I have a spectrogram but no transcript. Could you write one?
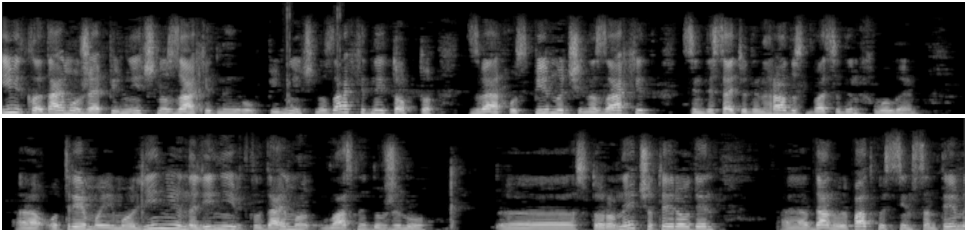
І відкладаємо вже північно-західний рух. Північно-західний, тобто зверху з півночі на захід 71 градус 21 хвилин. Е, отримуємо лінію, на лінії відкладаємо власне довжину е, сторони 4,1, е, в даному випадку 7 см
